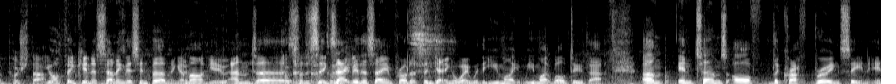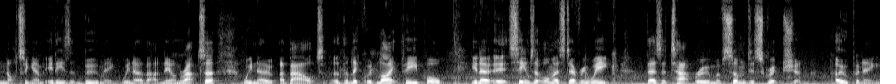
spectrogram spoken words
and push that. You're thinking of selling this in Birmingham, aren't you? And uh, sort of exactly the same products and getting away with it. You might you might well do that. Um, in terms of the craft brewing scene in Nottingham, it is booming. We know about Neon Raptor. We know about uh, the Liquid Light people. You know, it seems that almost every week there's a tap room of some description opening,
